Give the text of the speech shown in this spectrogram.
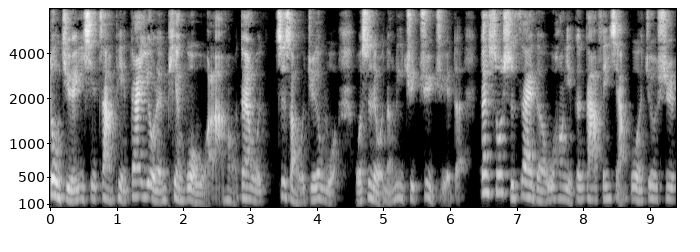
杜绝一些诈骗，当然也有人骗过我啦哈，但我至少我觉得我我是有能力去拒绝的。但说实在的，我好像也跟大家分享过，就是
